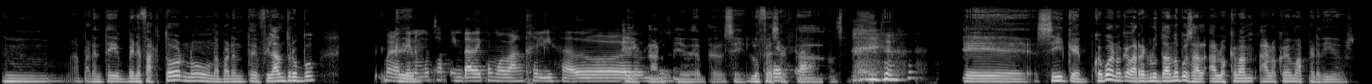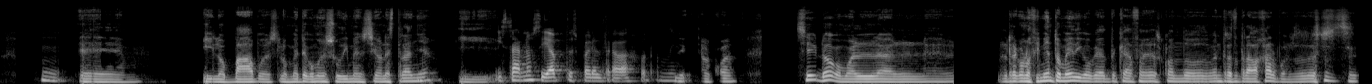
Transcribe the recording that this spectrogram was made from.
Mm, aparente benefactor, ¿no? Un aparente filántropo. Bueno, tiene mucha pinta de como evangelizador. Sí, claro, sí, sí luces secta. Eh, sí, que, bueno, que va reclutando pues a, los que van, a los que ven más perdidos. Mm. Eh, y los va, pues los mete como en su dimensión extraña. Mm. Y, y sanos y aptos para el trabajo también. Sí, tal cual. Sí, ¿no? Como el, el, reconocimiento médico que, que, haces cuando entras a trabajar, pues es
